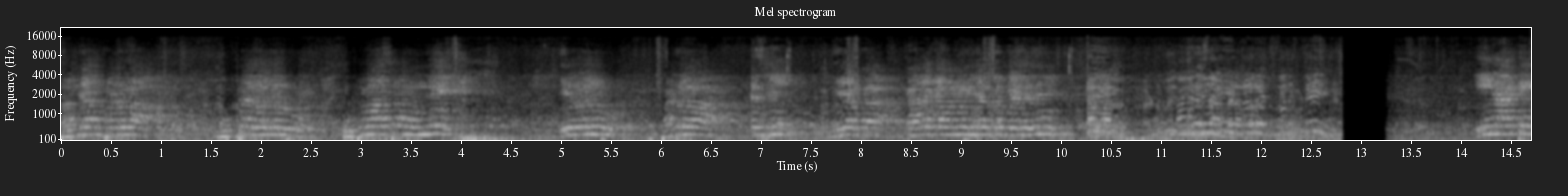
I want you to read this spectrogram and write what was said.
రంజాన్ పండుగ ముప్పై రోజులు ఉపవాసం ఉండి ఈరోజు పండుగ చేసి ఈ యొక్క కార్యక్రమం విజయవంతం ఈనాటి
